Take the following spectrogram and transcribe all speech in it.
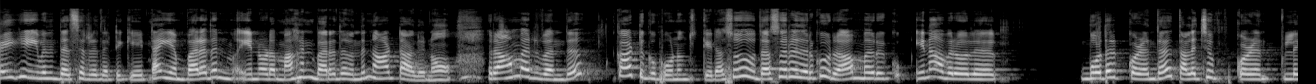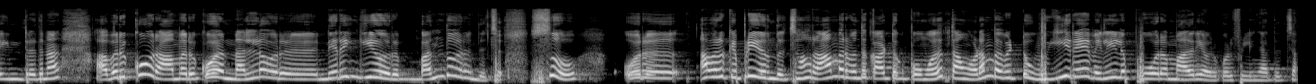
கைகை வந்து தசரதர்கிட்ட கேட்டால் என் பரதன் என்னோடய மகன் பரதன் வந்து நாட்டாளணும் ராமர் வந்து காட்டுக்கு போகணும்னு கேட்டால் ஸோ தசரதருக்கும் ராமருக்கும் ஏன்னா அவர் ஒரு முதற் குழந்த தலைச்ச குழந்தைன்றதுனால அவருக்கும் ராமருக்கும் நல்ல ஒரு நெருங்கிய ஒரு பந்தம் இருந்துச்சு. ஸோ ஒரு அவருக்கு எப்படி இருந்துச்சா? ராமர் வந்து காட்டுக்கு போகும்போது தான் உடம்பை விட்டு உயிரே வெளியில் போகிற மாதிரி அவருக்கு ஒரு ஃபீலிங்காக இருந்துச்சா?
